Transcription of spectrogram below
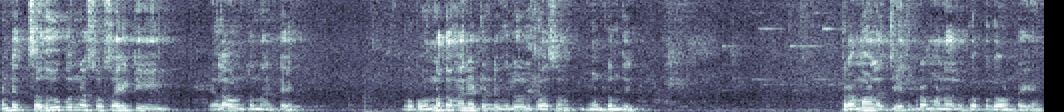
అంటే చదువుకున్న సొసైటీ ఎలా ఉంటుందంటే ఒక ఉన్నతమైనటువంటి విలువల కోసం ఉంటుంది. ప్రమాణ జీవిత ప్రమాణాలు గొప్పగా ఉంటాయి అని.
